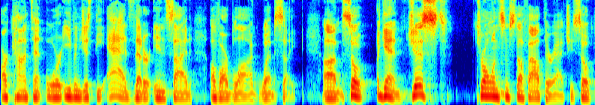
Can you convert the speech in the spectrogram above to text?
our content or even just the ads that are inside of our blog website. Um, so again, just throwing some stuff out there at you. So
